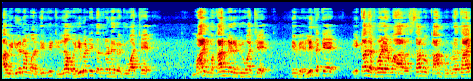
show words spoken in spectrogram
આ વિડીયોના માધ્યમથી જિલ્લા વહીવટી તંત્રને રજૂઆત છે, માર્ગ મકાનને રજૂઆત છે, કે વહેલી તકે એકાદ અઠવાડિયામાં આ રસ્તાનું કામ પૂર્ણ થાય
